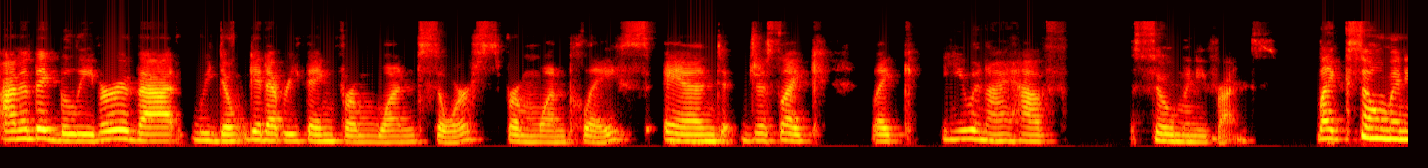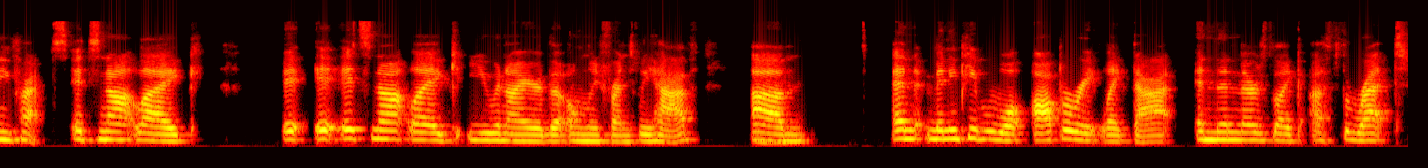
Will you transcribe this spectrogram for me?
I'm a big believer that we don't get everything from one source, from one place. And just like, like you and I have so many friends, like so many friends. It's not like, it, it, it's not like you and I are the only friends we have. Mm-hmm. Um, and many people will operate like that. And then there's like a threat,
